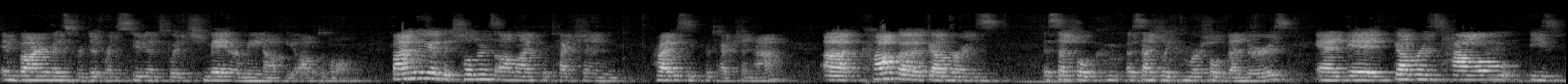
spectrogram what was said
environments for different students, which may or may not be optimal. Finally, we have the Children's Online Protection, Privacy Protection Act. Uh, COPPA governs essential, essentially commercial vendors, and it governs how these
